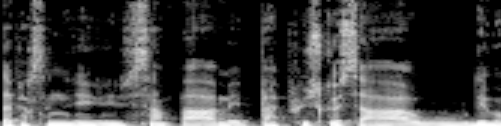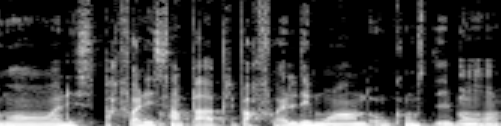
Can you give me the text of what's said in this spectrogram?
la personne est sympa mais pas plus que ça ou des moments elle est parfois elle est sympa puis parfois elle l'est moins donc on se dit bon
